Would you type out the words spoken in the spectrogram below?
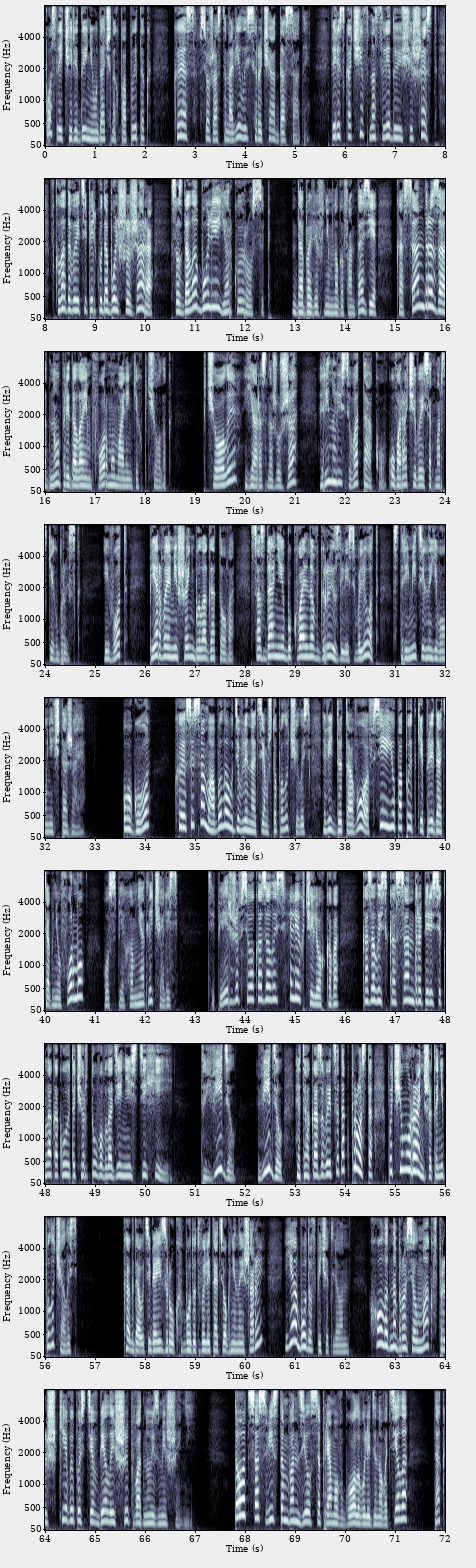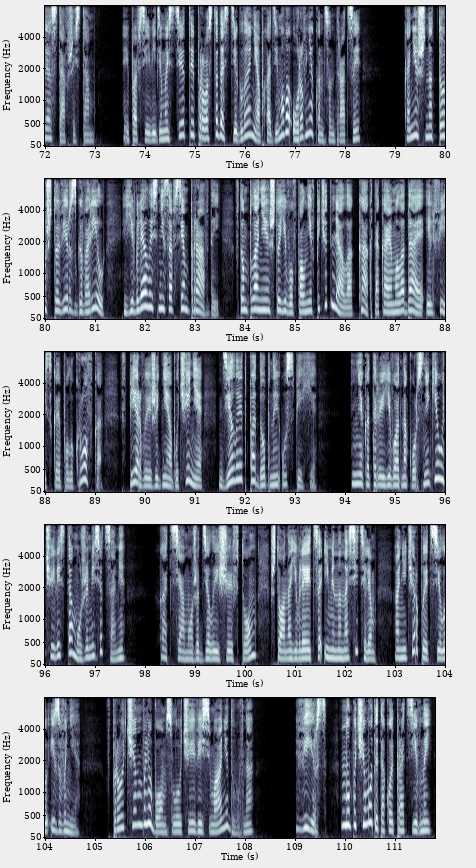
После череды неудачных попыток Кэс все же остановилась, рыча от досады. Перескочив на следующий шест, вкладывая теперь куда больше жара, создала более яркую россыпь. Добавив немного фантазии, Кассандра заодно придала им форму маленьких пчелок. Пчелы, яростно жужжа, ринулись в атаку, уворачиваясь от морских брызг. И вот первая мишень была готова. Создания буквально вгрызлись в лед, стремительно его уничтожая. «Ого!» Кэс и сама была удивлена тем, что получилось, ведь до того все ее попытки придать огню форму успехом не отличались. Теперь же все оказалось легче легкого. Казалось, Кассандра пересекла какую-то черту во владении стихией. «Ты видел? Видел? Это, оказывается, так просто. Почему раньше-то не получалось?» «Когда у тебя из рук будут вылетать огненные шары, я буду впечатлен». Холодно бросил маг в прыжке, выпустив белый шип в одну из мишеней. Тот со свистом вонзился прямо в голову ледяного тела, так и оставшись там — и, по всей видимости, ты просто достигла необходимого уровня концентрации. Конечно, то, что Вирс говорил, являлось не совсем правдой, в том плане, что его вполне впечатляло, как такая молодая эльфийская полукровка в первые же дни обучения делает подобные успехи. Некоторые его однокурсники учились тому же месяцами. Хотя, может, дело еще и в том, что она является именно носителем — а не черпает силу извне. Впрочем, в любом случае весьма недурно. «Вирс, ну почему ты такой противный?»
